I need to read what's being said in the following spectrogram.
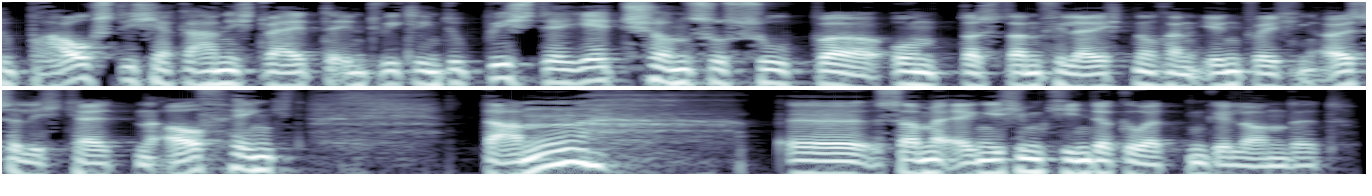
du brauchst dich ja gar nicht weiterentwickeln, du bist ja jetzt schon so super und das dann vielleicht noch an irgendwelchen Äußerlichkeiten aufhängt, dann äh, sind wir eigentlich im Kindergarten gelandet.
